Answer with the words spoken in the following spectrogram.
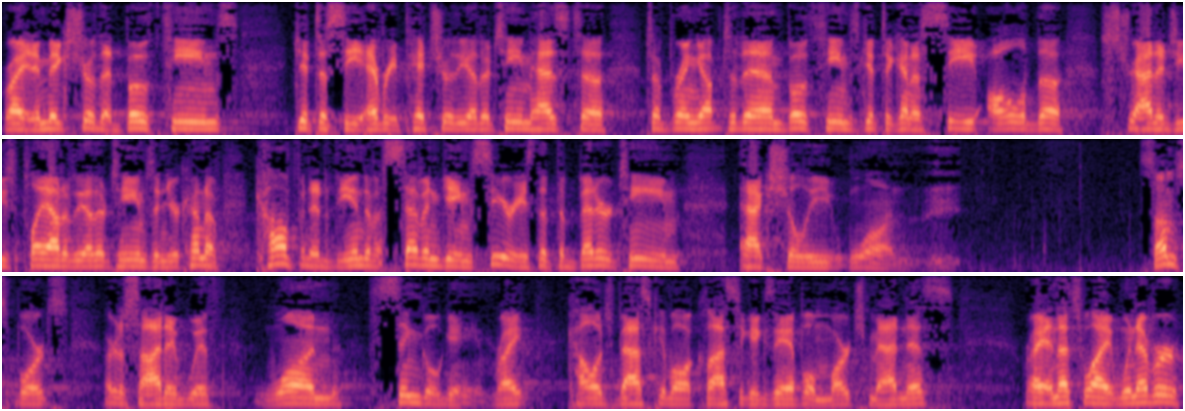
right? And make sure that both teams get to see every pitcher the other team has to, to bring up to them. Both teams get to kind of see all of the strategies play out of the other teams, and you're kind of confident at the end of a seven game series that the better team actually won. Some sports are decided with one single game, right? College basketball, classic example, March Madness right? And that's why whenever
